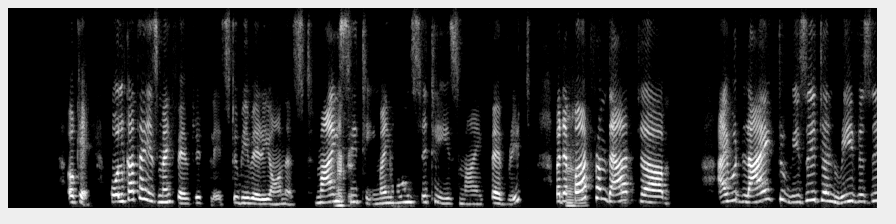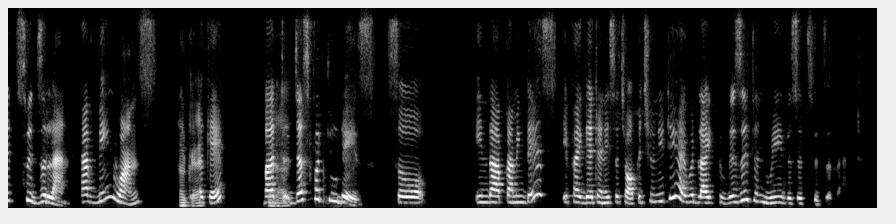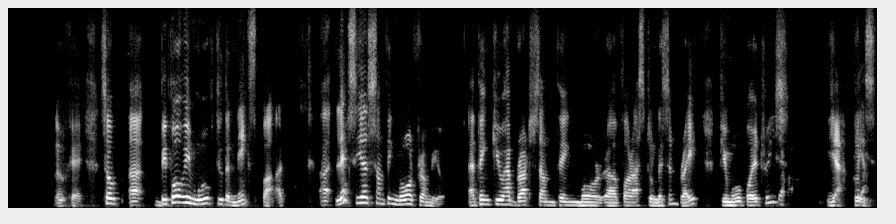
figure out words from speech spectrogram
Okay. Kolkata is my favorite place, to be very honest. My Okay. city, my own city is my favorite. But Uh-huh. apart from that, um, I would like to visit and revisit Switzerland. I've been once, Okay. okay, but Uh-huh. just for two days. So, in the upcoming days, if I get any such opportunity, I would like to visit and revisit Switzerland. Okay. So, uh, before we move to the next part, uh, let's hear something more from you. I think you have brought something more uh, for us to listen, right? A Few more poetries. Yeah. Yeah, please.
